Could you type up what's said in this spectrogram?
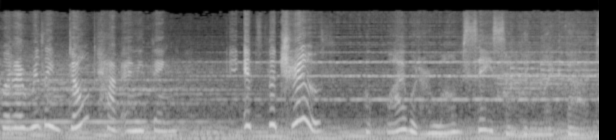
But I really don't have anything. It's the truth. But why would her mom say something like that?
